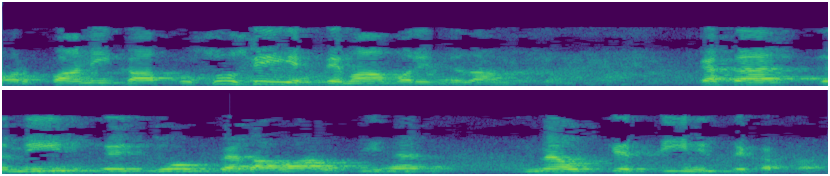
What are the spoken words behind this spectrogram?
اور پانی کا خصوصی اہتمام اور انتظام کیا۔ کہتا ہے، زمین سے جو پیداوار ہوتی ہے، میں اس کے تین حصے کرتا ہوں۔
